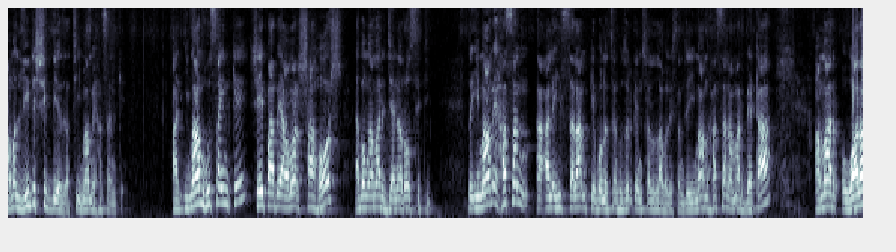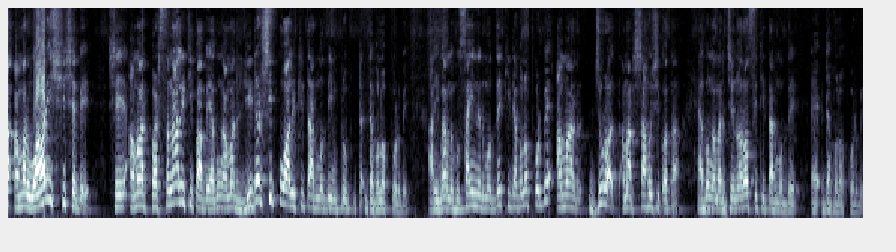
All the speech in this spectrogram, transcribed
আমার লিডারশিপ দিয়ে যাচ্ছি ইমামে হাসানকে। আর ইমাম হুসাইনকে সে পাবে আমার সাহস এবং আমার জেনারোসিটি তো ইমামে হাসান আলহিসামকে বলেছেন, হুজুর করিম সাল্লাহ ইসলাম যে ইমাম হাসান আমার বেটা, আমার ওয়ারা, আমার ওয়ারিশ হিসেবে সে আমার পার্সোনালিটি পাবে এবং আমার লিডারশিপ কোয়ালিটি তার মধ্যে ইমপ্রুভ ডেভেলপ করবে। আর ইমাম হুসাইনের মধ্যে কি ডেভেলপ করবে? আমার জুরত, আমার সাহসিকতা এবং আমার জেনারসিটি তার মধ্যে ডেভেলপ করবে।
